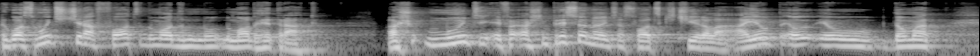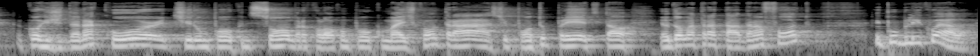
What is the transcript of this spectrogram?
Eu gosto muito de tirar foto do modo, no- do modo retrato. Acho muito, acho impressionante as fotos que tira lá. Aí eu, eu, eu dou uma corrigida na cor, tiro um pouco de sombra, coloco um pouco mais de contraste, ponto preto e tal. Eu dou uma tratada na foto e publico ela.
